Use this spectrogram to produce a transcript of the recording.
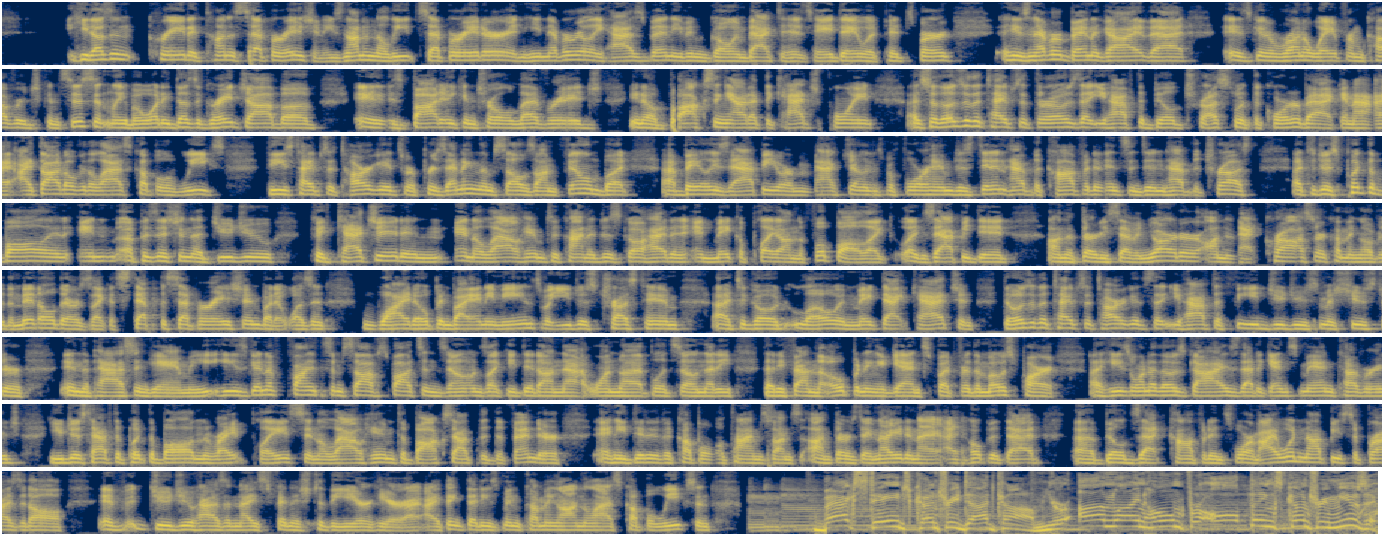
he doesn't create a ton of separation. He's not an elite separator, and he never really has been, even going back to his heyday with Pittsburgh. He's never been a guy that is going to run away from coverage consistently. But what he does a great job of is body control, leverage, you know, boxing out at the catch point. Uh, so those are the types of throws that you have to build trust with the quarterback. And I, I thought over the last couple of weeks, these types of targets were presenting themselves on film, but uh, Bailey Zappe or Mac Jones before him just didn't have the confidence and didn't have the trust uh, to just put the ball in, in a position that Juju could catch it and and allow him to kind of just go ahead and, and make a play on the football like like Zappe did on the 37 yarder on that crosser coming over the middle. There was like a step of separation, but it wasn't wide open by any means. But you just trust him uh, to go low and make that catch. And those are the types of targets that you have to feed Juju Smith Schuster in the passing game. He, he's going to find some soft spots in zones like he did on that one uh, blitz zone that he that he found the opening against. But for the most part, uh, he's one of those guys that against man coverage, you just have to put the ball in the right place and allow him to box out the defender. And he did it a couple of times on on Thursday night, and I, I hope that that uh, builds that confidence for him. I would not be surprised at all if Juju has a nice finish to the year here. I, I think that he's been coming on the last couple weeks and BackstageCountry.com, your online home for all things country music.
